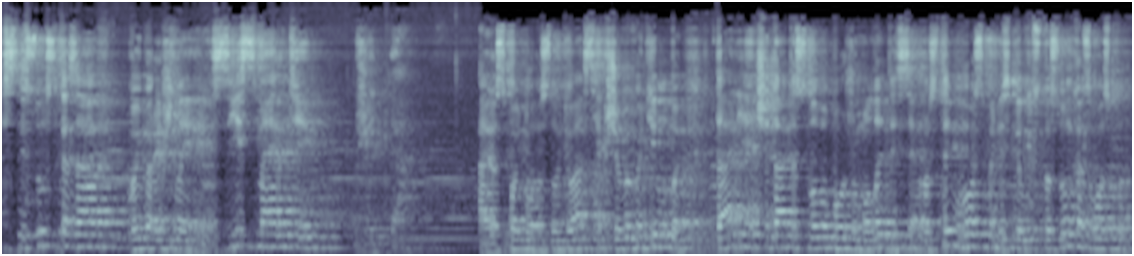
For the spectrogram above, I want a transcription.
Ісус сказав, ви перейшли зі смерті в життя. А Господь благословить вас, якщо ви хотіли би далі читати Слово Боже, молитися, рости в Господі, стосунка з Господом,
